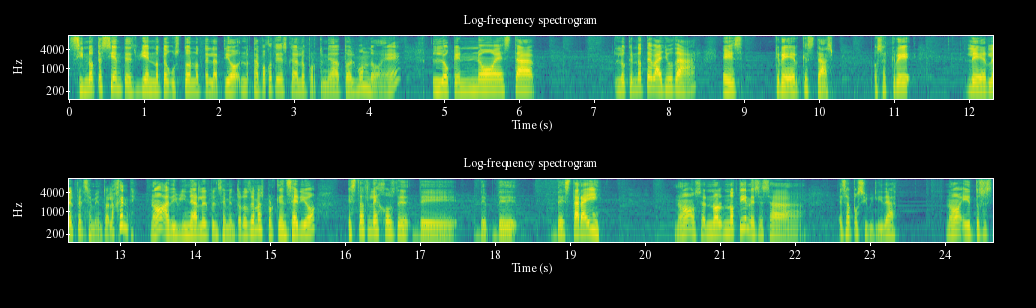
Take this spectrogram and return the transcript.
si no te sientes bien, no te gustó, no te latió, no- tampoco tienes que darle oportunidad a todo el mundo, ¿eh? Lo que no está, lo que no te va a ayudar es creer que estás, o sea, leerle el pensamiento a la gente, ¿no? Adivinarle el pensamiento a los demás, porque en serio, estás lejos de, de, de, de- de estar ahí, ¿no? O sea, no, no tienes esa, esa posibilidad, ¿no? Y entonces,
